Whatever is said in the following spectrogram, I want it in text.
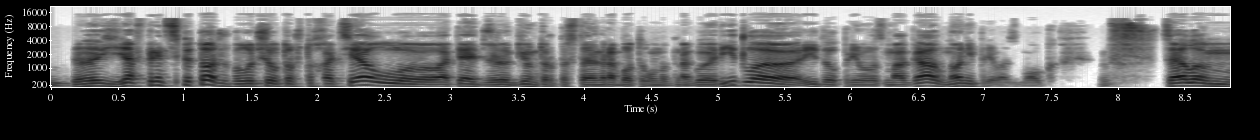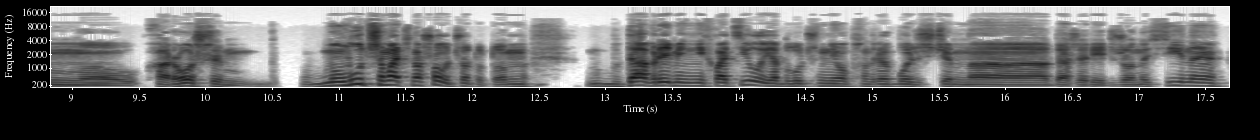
Да, я, в принципе, тоже получил то, что хотел. Опять же, Гюнтер постоянно работал над ногой Ридла. Ридл превозмогал, но не превозмог. В целом, э, хорошим... Ну, лучший матч нашел, что тут? Он да, времени не хватило, я бы лучше на него посмотрел больше, чем на даже речь Джона Сины,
